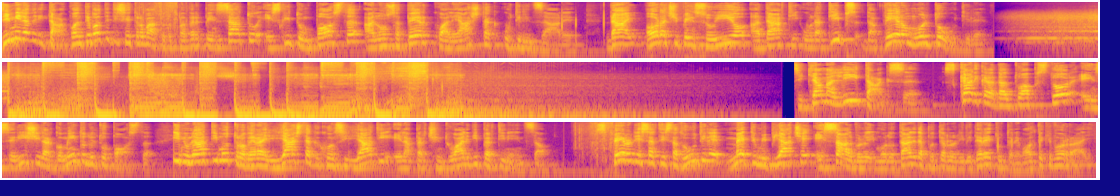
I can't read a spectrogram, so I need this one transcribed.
Dimmi la verità, quante volte ti sei trovato dopo aver pensato e scritto un post a non saper quale hashtag utilizzare? Dai, ora ci penso io a darti una tips davvero molto utile. Si chiama Lee Tags. Scaricala dal tuo App Store e inserisci l'argomento del tuo post. In un attimo troverai gli hashtag consigliati e la percentuale di pertinenza. Spero di esserti stato utile, metti un mi piace e salvalo in modo tale da poterlo rivedere tutte le volte che vorrai.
